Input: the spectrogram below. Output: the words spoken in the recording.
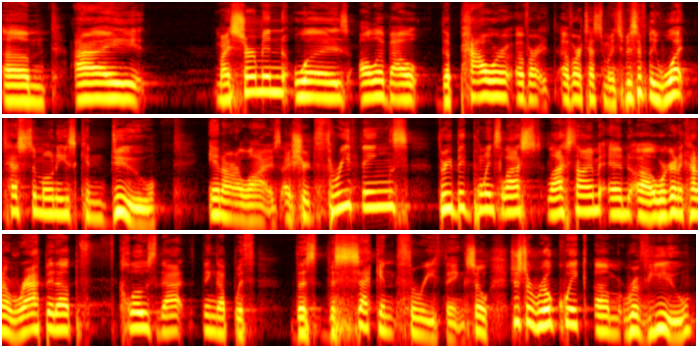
um, I my sermon was all about the power of our of our testimony, specifically what testimonies can do in our lives. I shared three things three big points last last time, and uh, we're going to kind of wrap it up, close that thing up with the the second three things. So just a real quick um, review.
